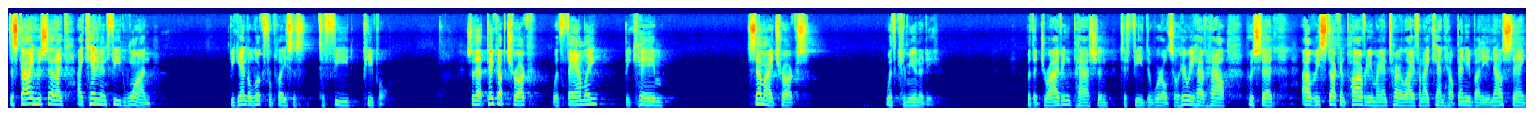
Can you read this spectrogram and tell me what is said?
This guy who said, I, I can't even feed one, began to look for places to feed people. So that pickup truck with family became semi trucks with community, with a driving passion to feed the world. So here we have Hal who said, I'll be stuck in poverty my entire life and I can't help anybody. And now saying,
